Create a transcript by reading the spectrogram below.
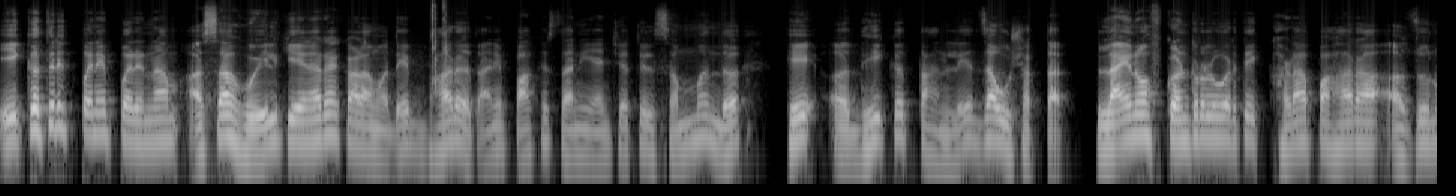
एकत्रितपणे परिणाम असा होईल की येणाऱ्या काळामध्ये भारत आणि पाकिस्तान यांच्यातील संबंध हे अधिक ताणले जाऊ शकतात. लाईन ऑफ कंट्रोलवरती खडा पहारा अजून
